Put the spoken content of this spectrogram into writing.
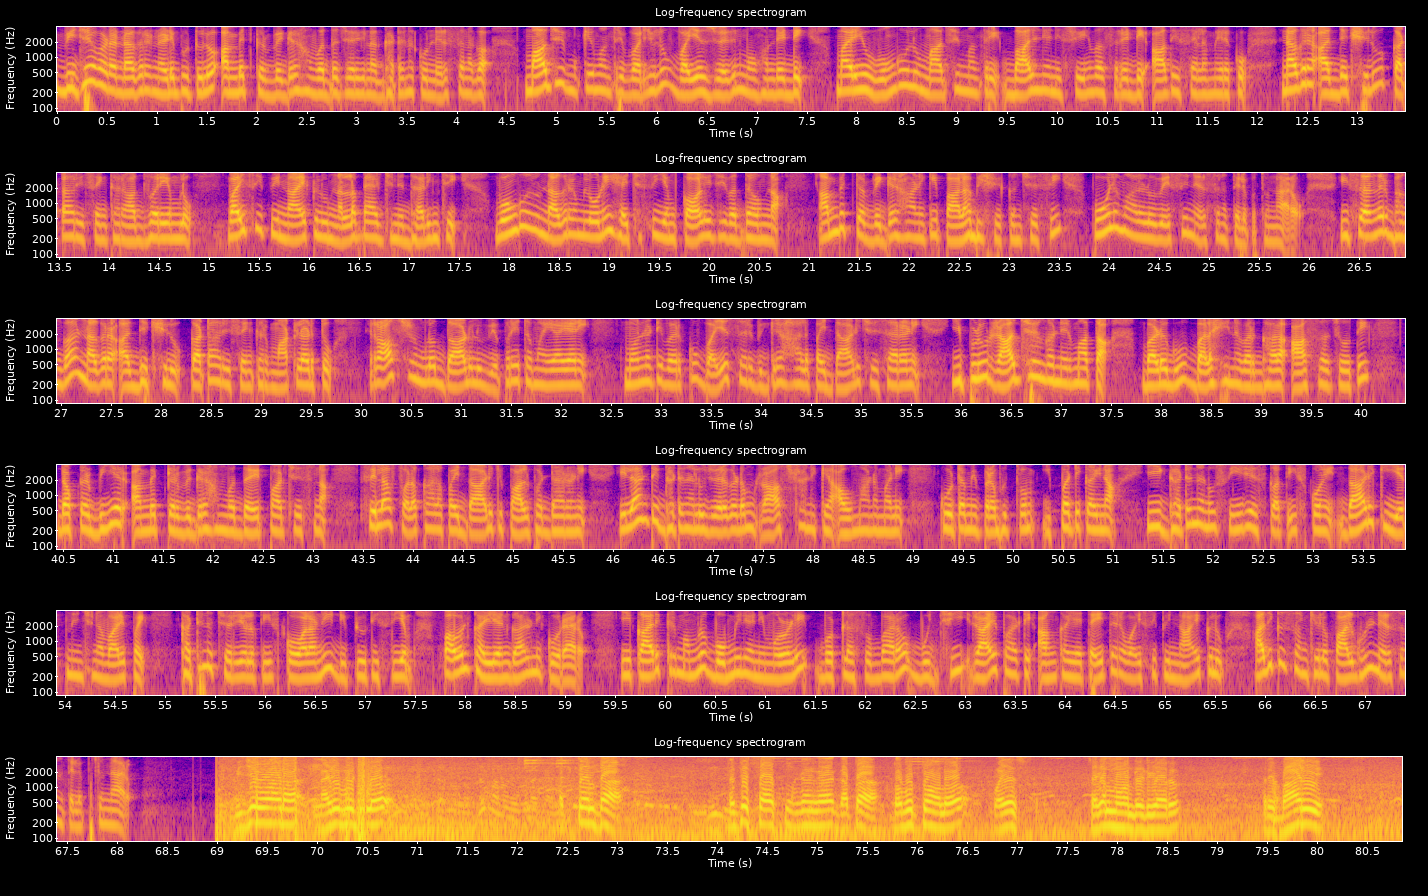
విజయవాడ నగర నడిబొట్టులో అంబేద్కర్ విగ్రహం వద్ద జరిగిన ఘటనకు నిరసనగా మాజీ ముఖ్యమంత్రి వర్యులు వైఎస్ జగన్మోహన్ రెడ్డి మరియు ఒంగోలు మాజీ మంత్రి బాలినేని శ్రీనివాసరెడ్డి ఆదేశాల మేరకు నగర అధ్యక్షులు కటారి శంకర్ ఆధ్వర్యంలో వైసీపీ నాయకులు నల్ల బ్యాడ్జిని ధరించి ఒంగోలు నగరంలోని హెచ్సీఎం కాలేజీ వద్ద ఉన్న అంబేద్కర్ విగ్రహానికి పాలాభిషేకం చేసి పూలమాలలు వేసి నిరసన తెలుపుతున్నారు. ఈ సందర్భంగా నగర అధ్యక్షులు కటారి శంకర్ మాట్లాడుతూ రాష్ట్రంలో దాడులు విపరీతమయ్యాయని మొన్నటి వరకు వైఎస్ఆర్ విగ్రహాలపై దాడి చేశారని. ఇప్పుడు రాజ్యాంగ నిర్మాత బడుగు బలహీన వర్గాల ఆశాజ్యోతి డాక్టర్ బిఆర్ అంబేద్కర్ విగ్రహం వద్ద ఏర్పాటు చేసిన శిలా ఫలకాలపై దాడికి పాల్పడ్డారని. ఇలాంటి ఘటనలు జరగడం రాష్ట్రానికి అవమానమని కూటమి ప్రభుత్వం ఇప్పటికైనా ఈ ఘటనను సీరియస్గా తీసుకొని దాడికి యత్నించిన వారిపై కఠిన చర్యలు తీసుకోవాలని డిప్యూటీ సీఎం పవన్ కళ్యాణ్ గారిని కోరారు. ఈ కార్యక్రమంలో బొమ్మినేని మురళి బొట్ల సుబ్బారావు బుజ్జి రాయపాటి అంకయ్య తదితర వైసీపీ నాయకులు అధిక సంఖ్యలో పాల్గొని నిరసన తెలుపుతున్నారు. విజయవాడ నడిబొడ్డులో అత్యంత ప్రతిష్టాత్మకంగా గత ప్రభుత్వంలో వైఎస్ జగన్మోహన్ రెడ్డి గారు మరి భారీ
